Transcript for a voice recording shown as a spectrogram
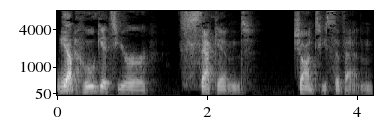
Yep. Who gets your second Jaunty Seven?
